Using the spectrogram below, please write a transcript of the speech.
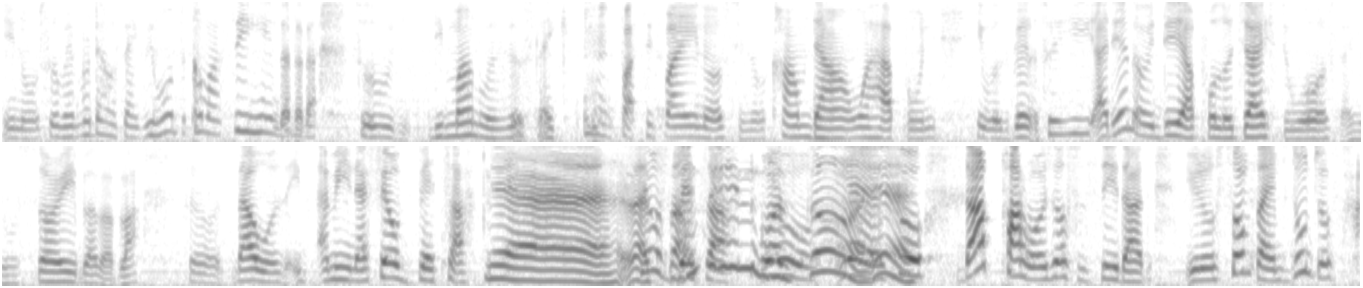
You know. So my brother was like, we want to come and see him. Da, da, da. So the man was just like pacifying us. You know, calm down. What happened? He was going. So he at the end of the day apologized to us and he was sorry. Blah blah blah. So that was. I mean, I felt better Yeah, I felt something better. was done. Yeah, Yeah. So that part was just to say that you know sometimes don't just hi-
